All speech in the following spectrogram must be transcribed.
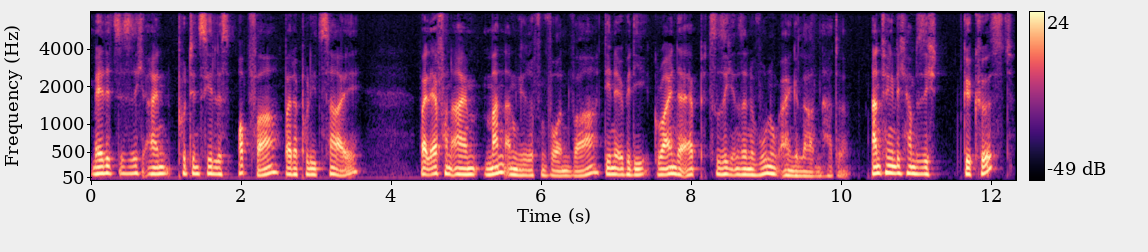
meldete sich ein potenzielles Opfer bei der Polizei, weil er von einem Mann angegriffen worden war, den er über die Grinder-App zu sich in seine Wohnung eingeladen hatte. Anfänglich haben sie sich geküsst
